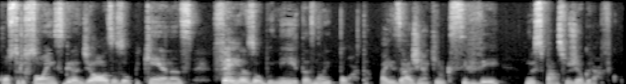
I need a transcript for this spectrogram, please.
construções grandiosas ou pequenas, feias ou bonitas, não importa. Paisagem é aquilo que se vê no espaço geográfico.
